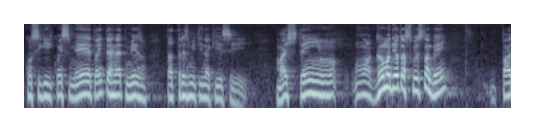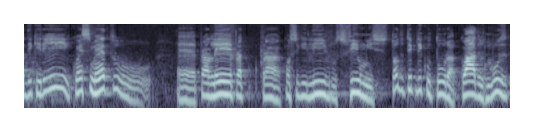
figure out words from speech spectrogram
conseguir conhecimento. A internet mesmo está transmitindo aqui esse. Mas tem um- uma gama de outras coisas também para adquirir conhecimento, para ler, para conseguir livros, filmes, todo tipo de cultura, quadros, música.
